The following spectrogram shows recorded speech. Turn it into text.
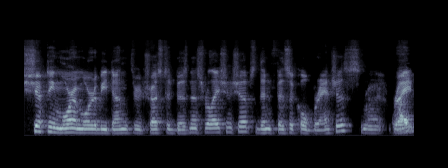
shifting more and more to be done through trusted business relationships than physical branches. Right. Right.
